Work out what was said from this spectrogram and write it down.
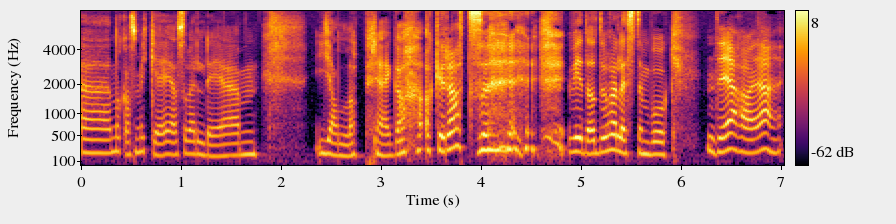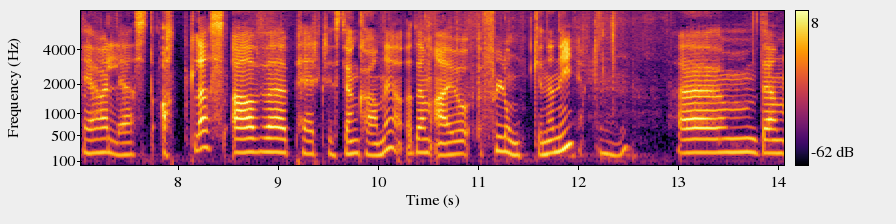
Eh, noe som ikke er så veldig um, jallaprega, akkurat. Vida, du har lest en bok. Det har jeg. Jeg har lest 'Atlas' av eh, Per Christian Kani, og den er jo flunkende ny. Um, den,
